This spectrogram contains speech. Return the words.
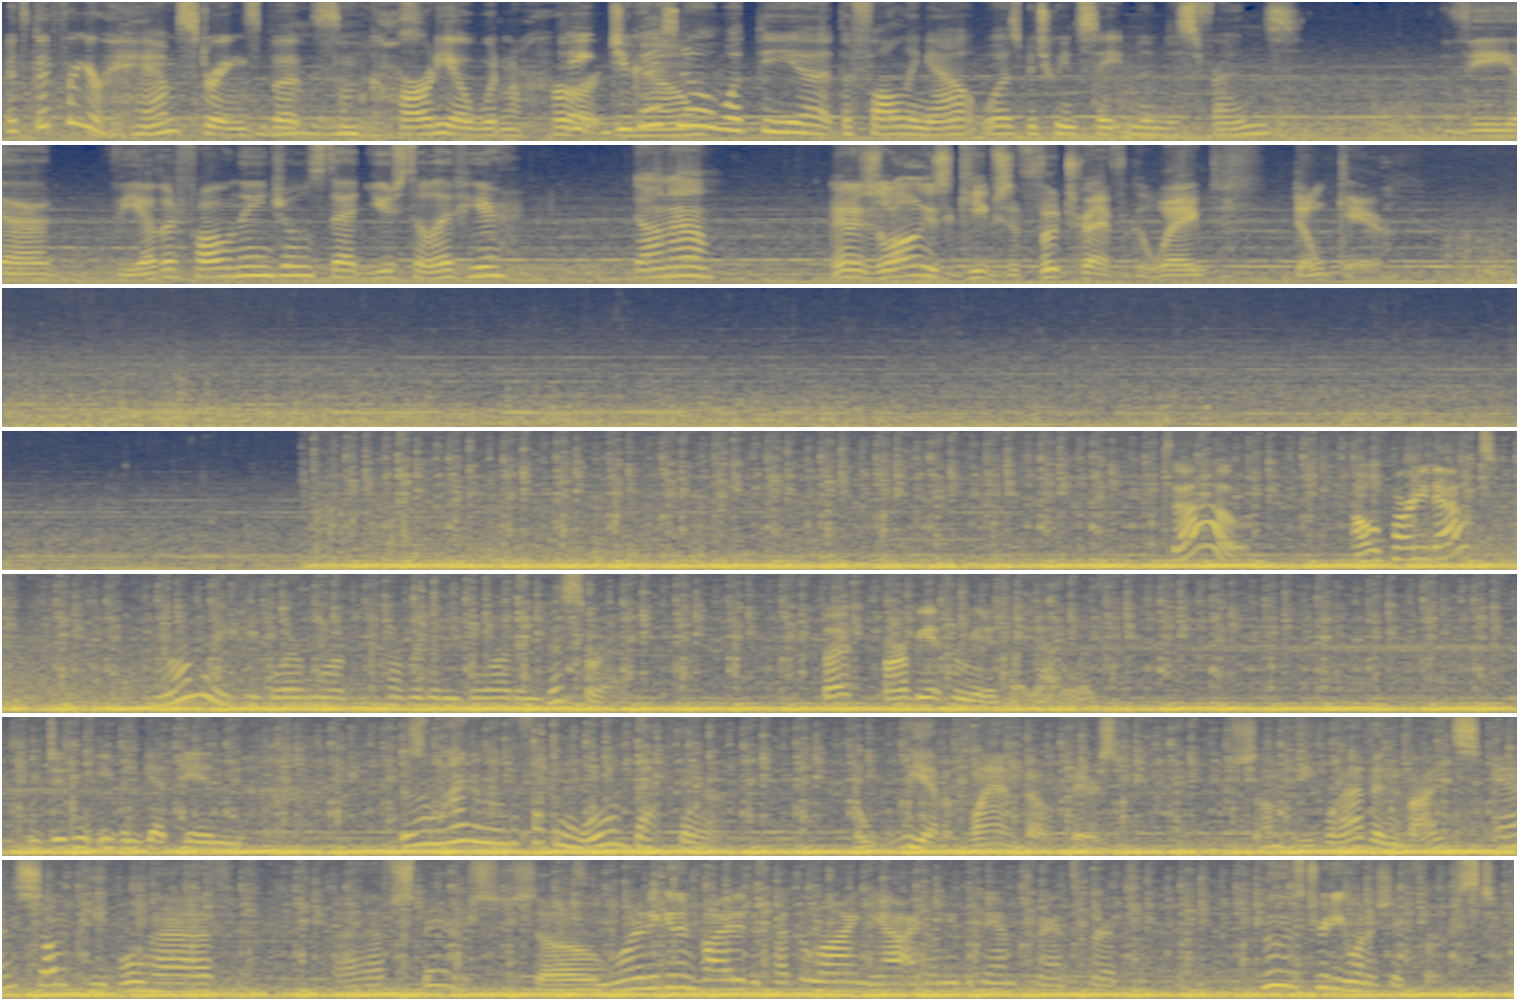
It's good for your hamstrings, but some cardio wouldn't hurt. Hey, do you guys know what the uh, the falling out was between Satan and his friends? The, uh, the other fallen angels that used to live here? Don't know. And as long as it keeps the foot traffic away, don't care. All partied out? Normally people are more covered in blood and viscera. But far be it for me to tell you how to live. We didn't even get in. There's a line around the fucking world back there. Oh, We have a plan, though. There's some people have invites, and some people have have spares. So You wanted to get invited to cut the line, yeah, I don't need the damn transcript. Whose tree do you want to shake first?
